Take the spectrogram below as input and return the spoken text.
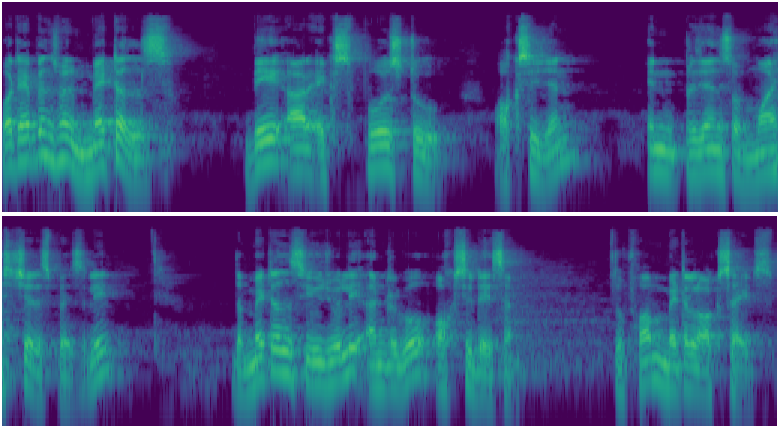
what happens when metals they are exposed to oxygen in presence of moisture especially the metals usually undergo oxidation to form metal oxides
